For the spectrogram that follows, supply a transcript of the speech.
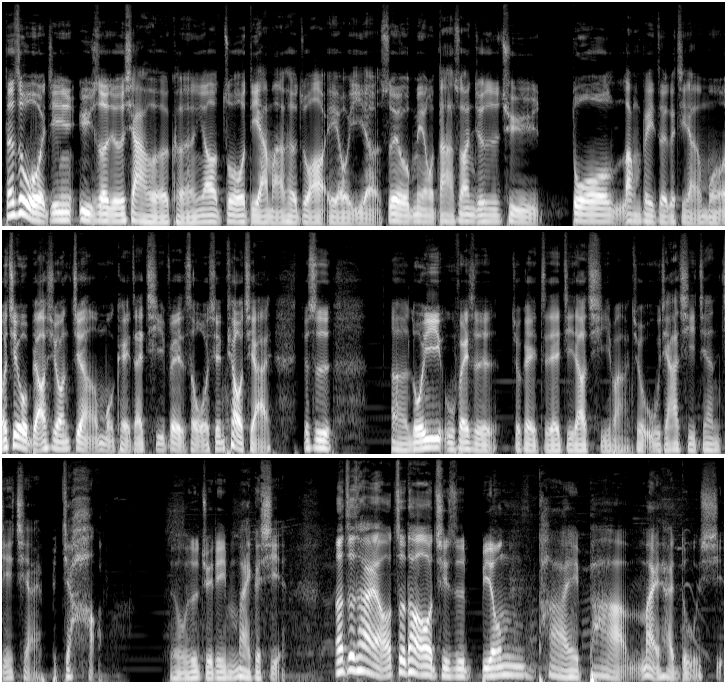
但是我已经预设就是下回可能要做迪亚马特做到 A O E 了，所以我没有打算就是去多浪费这个技能恶魔，而且我比较希望技能恶魔可以在起飞的时候我先跳起来，就是呃罗伊五费时就可以直接接到七嘛，就五加七这样接起来比较好，所以我就决定卖个血。那这套这套其实不用太怕卖太多血，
